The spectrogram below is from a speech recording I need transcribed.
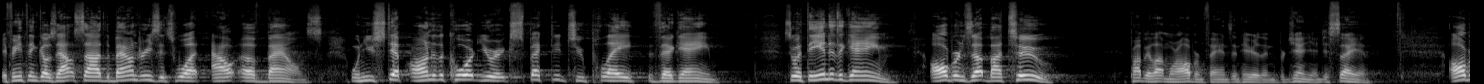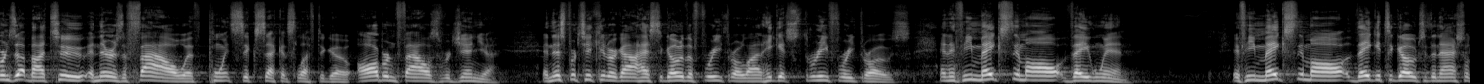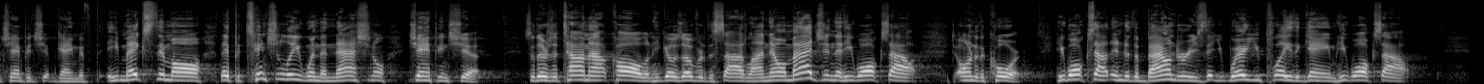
If anything goes outside the boundaries, it's what? Out of bounds. When you step onto the court, you're expected to play the game. So at the end of the game, Auburn's up by two. Probably a lot more Auburn fans in here than Virginia, just saying. Auburn's up by two, and there is a foul with 0.6 seconds left to go. Auburn fouls Virginia. And this particular guy has to go to the free throw line. He gets three free throws. And if he makes them all, they win. If he makes them all, they get to go to the national championship game. If he makes them all, they potentially win the national championship. So there's a timeout call, and he goes over to the sideline. Now imagine that he walks out onto the court. He walks out into the boundaries that you, where you play the game. He walks out,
